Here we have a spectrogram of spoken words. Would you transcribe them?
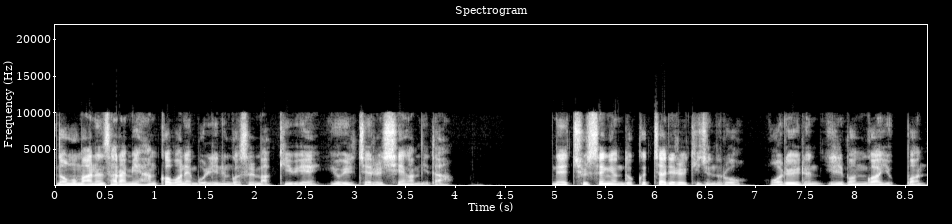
너무 많은 사람이 한꺼번에 몰리는 것을 막기 위해 요일제를 시행합니다. 내 출생연도 끝자리를 기준으로 월요일은 1번과 6번,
